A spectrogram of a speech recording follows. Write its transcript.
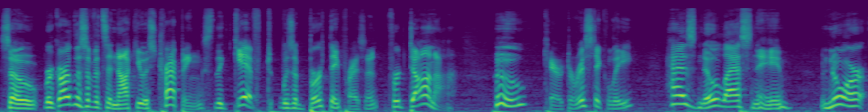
So, regardless of its innocuous trappings, the gift was a birthday present for Donna, who, characteristically, has no last name nor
